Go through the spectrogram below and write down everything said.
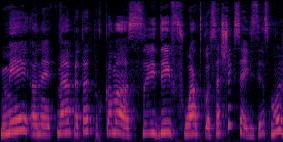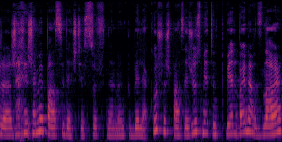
Mais honnêtement, peut-être pour commencer, des fois, en tout cas, sachez que ça existe. Moi, j'aurais jamais pensé d'acheter ça finalement, une poubelle à couches. Je pensais juste mettre une poubelle bien ordinaire,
